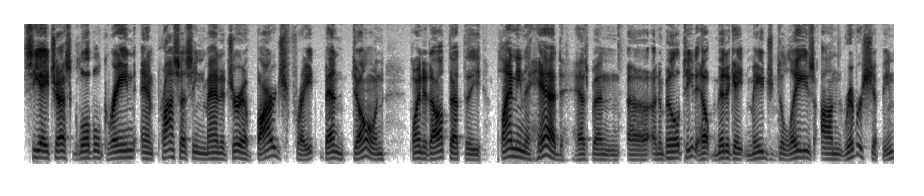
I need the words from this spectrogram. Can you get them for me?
CHS Global Grain and Processing Manager of Barge Freight, Ben Doan, pointed out that the planning ahead has been uh, an ability to help mitigate major delays on river shipping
